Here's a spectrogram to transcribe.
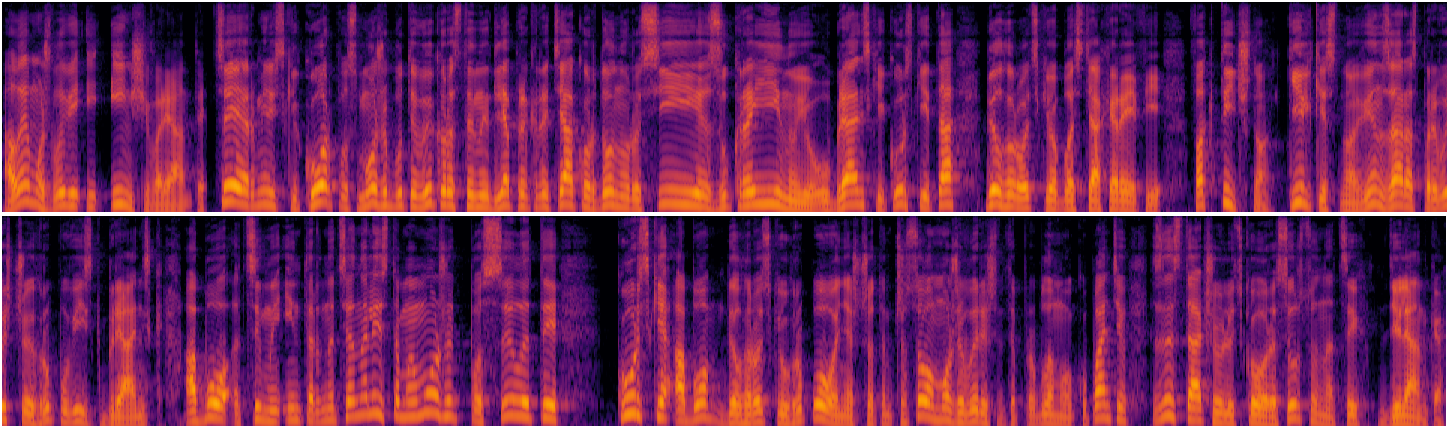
але можливі і інші варіанти. Цей армійський корпус може бути використаний для прикриття кордону Росії з Україною у Брянській, Курській та Білгородській областях Ерефії. Фактично, кількісно він зараз перевищує групу військ Брянськ, або цими інтернаціоналістами можуть посилити. Курське або білгородське угруповання, що тимчасово може вирішити проблему окупантів з нестачею людського ресурсу на цих ділянках.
